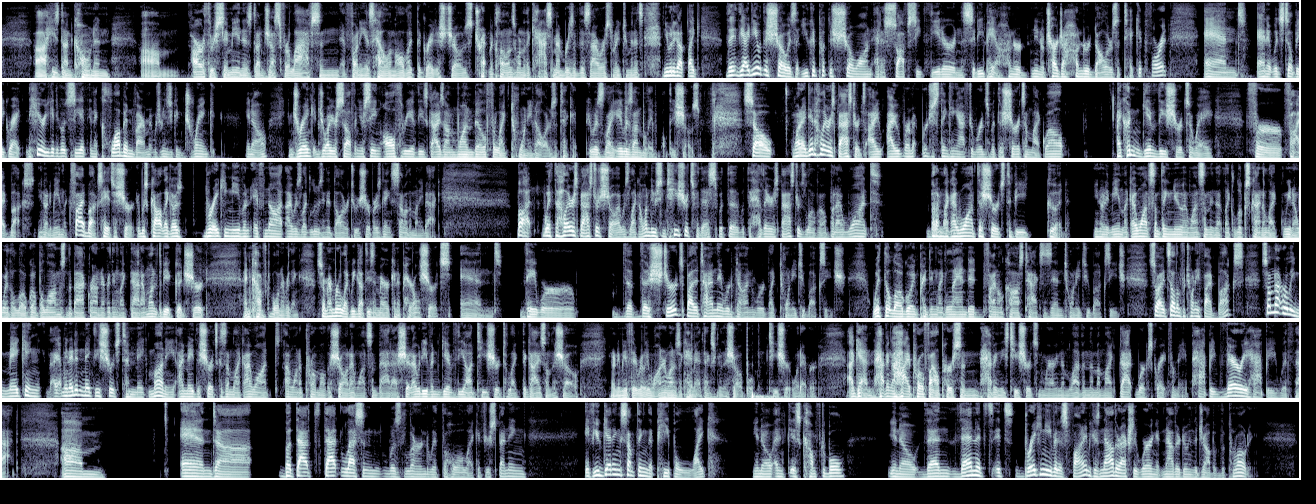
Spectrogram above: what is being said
Uh, he's done Conan. Um, Arthur Simeon has done Just for Laughs and Funny as Hell and all like the greatest shows. Trent McClellan's one of the cast members of This Hour Has 22 Minutes. And you would have got like the, the idea with the show is that you could put the show on at a soft seat theater in the city, pay a hundred, you know, charge a hundred dollars a ticket for it. And, and it would still be great. Here you get to go see it in a club environment, which means you can drink you know, drink, enjoy yourself. And you're seeing all three of these guys on one bill for like $20 a ticket. It was like, it was unbelievable, these shows. So when I did Hilarious Bastards, I, I remember just thinking afterwards with the shirts, I'm like, well, I couldn't give these shirts away for five bucks. You know what I mean? Like five bucks. Hey, it's a shirt. It was called like I was breaking even. If not, I was like losing a dollar two a shirt, but I was getting some of the money back. But with the Hilarious Bastards show, I was like, I want to do some t-shirts for this with the, with the Hilarious Bastards logo, but I want, but I'm like, I want the shirts to be good You know what I mean? Like I want something new. I want something that like looks kind of like, you know, where the logo belongs in the background and everything like that. I want it to be a good shirt and comfortable and everything. So remember like we got these American Apparel shirts and they were the the shirts by the time they were done were like 22 bucks each with the logo and printing like landed final cost taxes in 22 bucks each. So i'd sell them for 25 bucks. So i'm not really making i mean i didn't make these shirts to make money. I made the shirts because i'm like i want i want to promo the show and i want some badass shit. I would even give the odd t-shirt to like the guys on the show. You know what i mean? If they really wanted one i was like hey man thanks for doing the show boom t-shirt whatever. Again having a high profile person having these t-shirts and wearing them loving them i'm like that works great for me. Happy very happy with that um, and, uh, but that, that lesson was learned with the whole, like, if you're spending, if you're getting something that people like, you know, and is comfortable, you know, then, then it's, it's breaking even is fine because now they're actually wearing it. Now they're doing the job of the promoting,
